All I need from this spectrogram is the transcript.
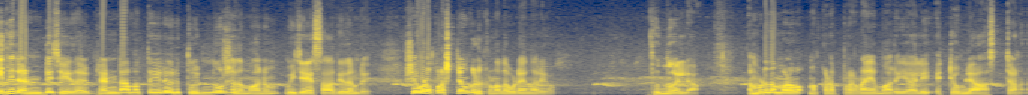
ഇത് രണ്ട് ചെയ്താൽ രണ്ടാമത്തേൽ ഒരു തൊണ്ണൂറ് ശതമാനം വിജയസാധ്യത ഉണ്ട്. പക്ഷെ ഇവിടെ പ്രശ്നം കൊടുക്കുന്നത് എവിടെയെന്നറിയോ ഇതൊന്നുമല്ല. നമ്മുടെ നമ്മുടെ മക്കളുടെ പ്രണയം അറിയാൽ ഏറ്റവും ലാസ്റ്റാണ്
